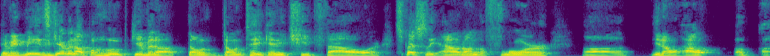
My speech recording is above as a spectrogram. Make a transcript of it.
if it means giving up a hoop, give it up. Don't don't take any cheap foul or especially out on the floor. Uh, you know, out uh,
